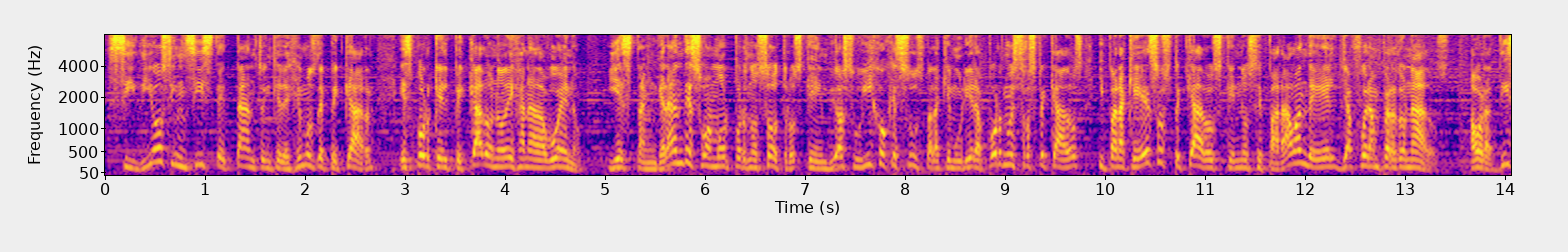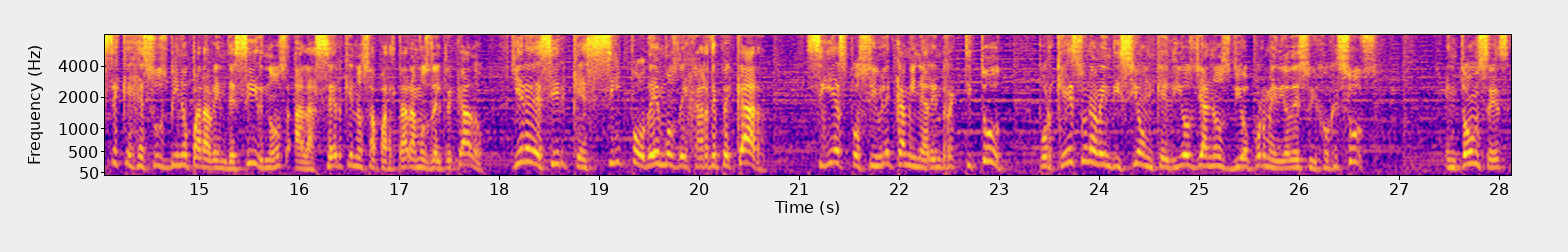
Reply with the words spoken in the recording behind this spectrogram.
Si Dios insiste tanto en que dejemos de pecar, es porque el pecado no deja nada bueno, y es tan grande su amor por nosotros que envió a su Hijo Jesús para que muriera por nuestros pecados y para que esos pecados que nos separaban de Él ya fueran perdonados. Ahora, dice que Jesús vino para bendecirnos al hacer que nos apartáramos del pecado. Quiere decir que sí podemos dejar de pecar, sí es posible caminar en rectitud, porque es una bendición que Dios ya nos dio por medio de su Hijo Jesús. Entonces,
